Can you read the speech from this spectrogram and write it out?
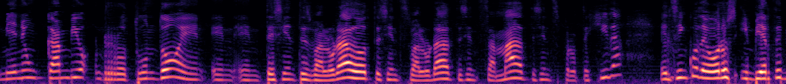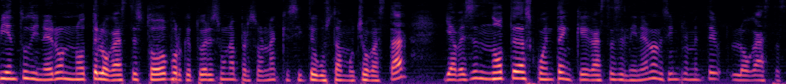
Viene un cambio rotundo en, en, en te sientes valorado, te sientes valorada, te sientes amada, te sientes protegida. El 5 de oros, invierte bien tu dinero, no te lo gastes todo porque tú eres una persona que sí te gusta mucho gastar y a veces no te das cuenta en qué gastas el dinero, simplemente lo gastas.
